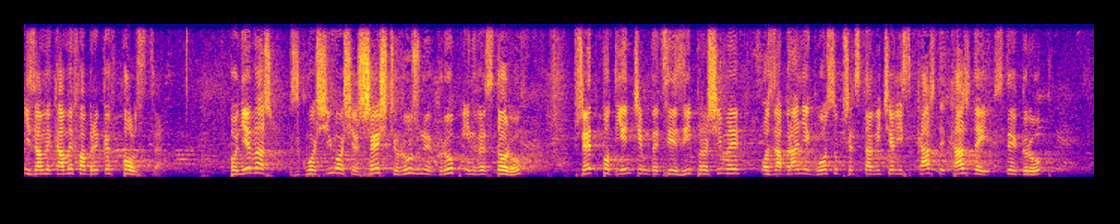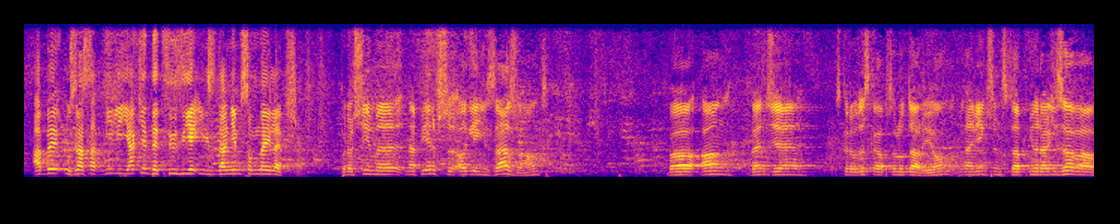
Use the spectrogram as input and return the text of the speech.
i zamykamy fabrykę w Polsce. Ponieważ zgłosiło się sześć różnych grup inwestorów, przed podjęciem decyzji prosimy o zabranie głosu przedstawicieli z każdy, każdej z tych grup, aby uzasadnili, jakie decyzje ich zdaniem są najlepsze. Prosimy na pierwszy ogień zarząd, bo on będzie, skoro uzyskał absolutorium, w największym stopniu realizował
